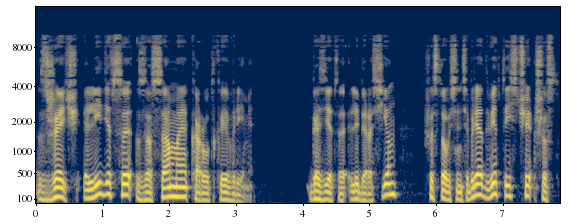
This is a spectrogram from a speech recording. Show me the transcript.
«Сжечь Лидице за самое короткое время». Газета «Либерасьон», 6 сентября 2006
